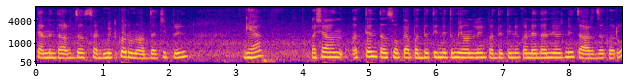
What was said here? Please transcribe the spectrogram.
त्यानंतर अर्ज सबमिट करून अर्जाची प्रिंट घ्या. अशा अत्यंत सोप्या पद्धतीने तुम्ही ऑनलाईन पद्धतीने कन्यादान योजनेचा अर्ज करू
